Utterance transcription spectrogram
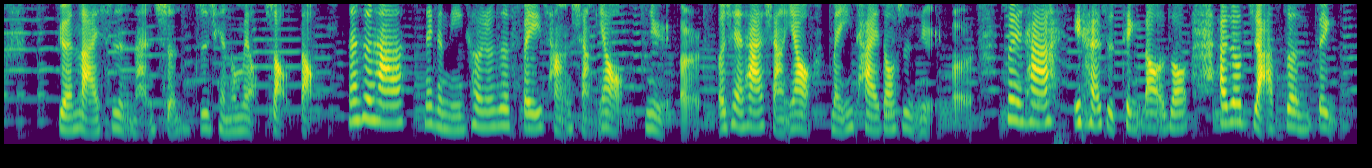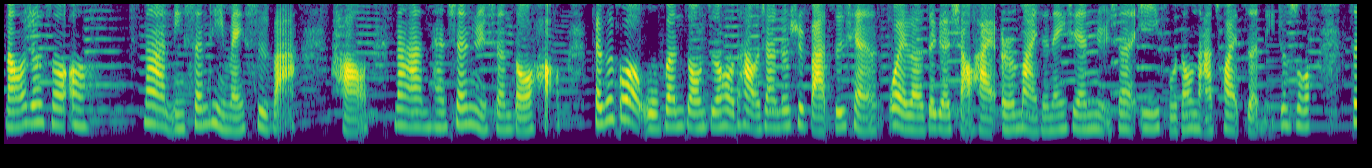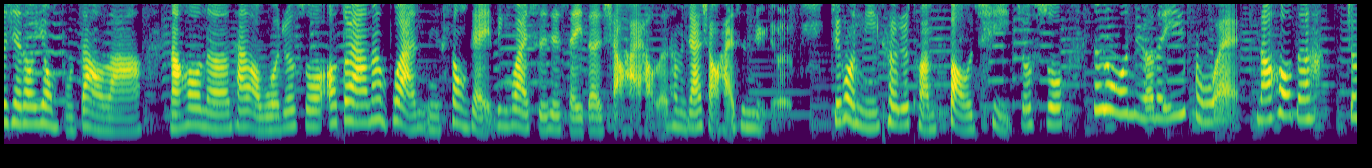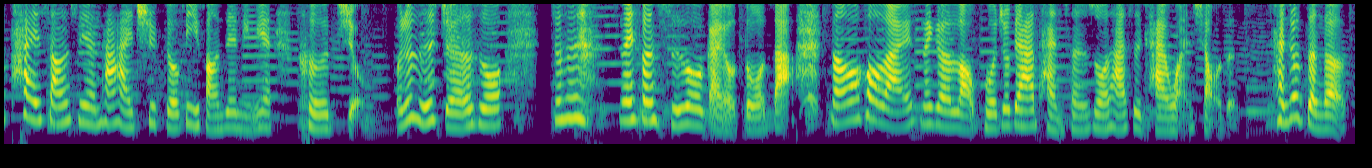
原来是男生，之前都没有照到。但是他那个尼克就是非常想要女儿，而且他想要每一胎都是女儿，所以他一开始听到的时候，他就假镇定，然后就说哦。那你身体没事吧？好，那男生女生都好。可是过了五分钟之后，他好像就去把之前为了这个小孩而买的那些女生的衣服都拿出来整理，就说这些都用不到啦。然后呢，他老婆就说：“哦，对啊，那不然你送给另外谁谁谁的小孩好了，他们家小孩是女儿。”结果尼克就突然爆气，就说：“这是我女儿的衣服哎！”然后呢，就太伤心了，他还去隔壁房间里面喝酒。我就只是觉得说，就是 那份失落感有多大。然后后来那个老婆就跟他坦诚说，他是开玩笑的，他就整个。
